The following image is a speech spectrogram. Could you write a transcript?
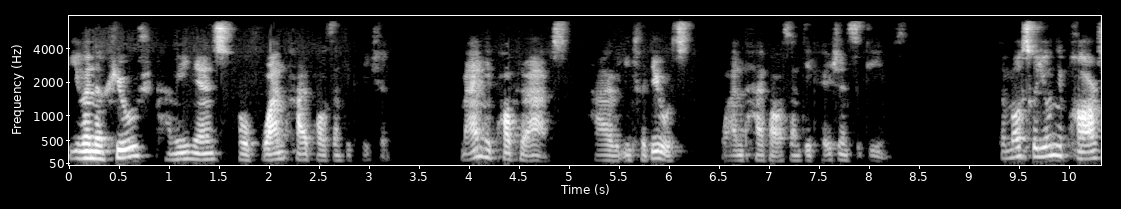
Given the huge convenience of one-tap authentication, many popular apps have introduced one-tap authentication schemes. The most unique part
